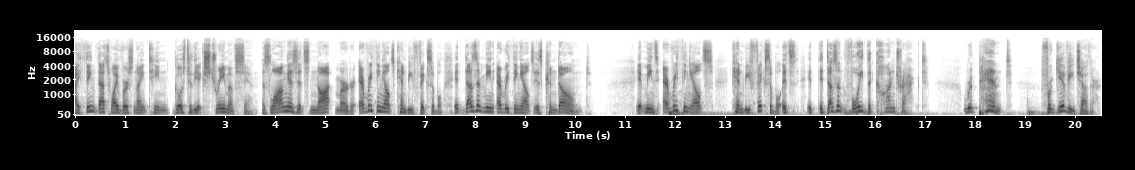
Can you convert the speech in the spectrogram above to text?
I think that's why verse 19 goes to the extreme of sin. As long as it's not murder, everything else can be fixable. It doesn't mean everything else is condoned. It means everything else can be fixable. It's, it, it doesn't void the contract. Repent. Forgive each other.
